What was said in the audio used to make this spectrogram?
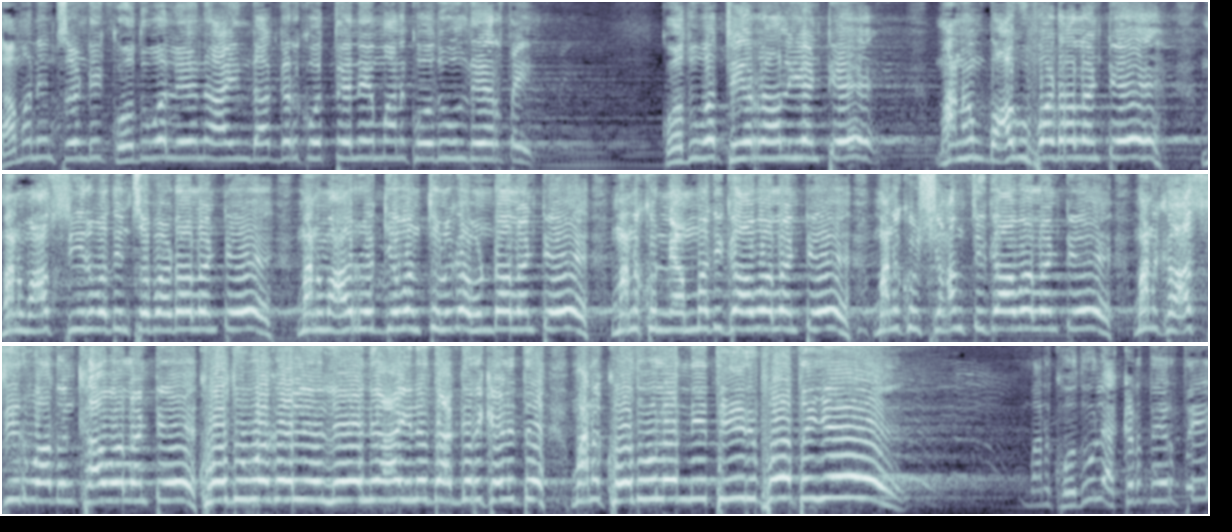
గమనించండి కొదువ లేని ఆయన దగ్గరకు వస్తేనే మన కొదువులు తీరుతాయి. కొదువ తీరాలి అంటే మనం బాగుపడాలంటే మనం ఆశీర్వదించబడాలంటే మనం ఆరోగ్యవంతులుగా ఉండాలంటే మనకు నెమ్మది కావాలంటే మనకు శాంతి కావాలంటే మనకు ఆశీర్వాదం కావాలంటే కొదువగా లేని ఆయన దగ్గరికి వెళితే మన కొదువులన్నీ తీరిపోతాయి. మన కొదువులు ఎక్కడ తీరుతాయి?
